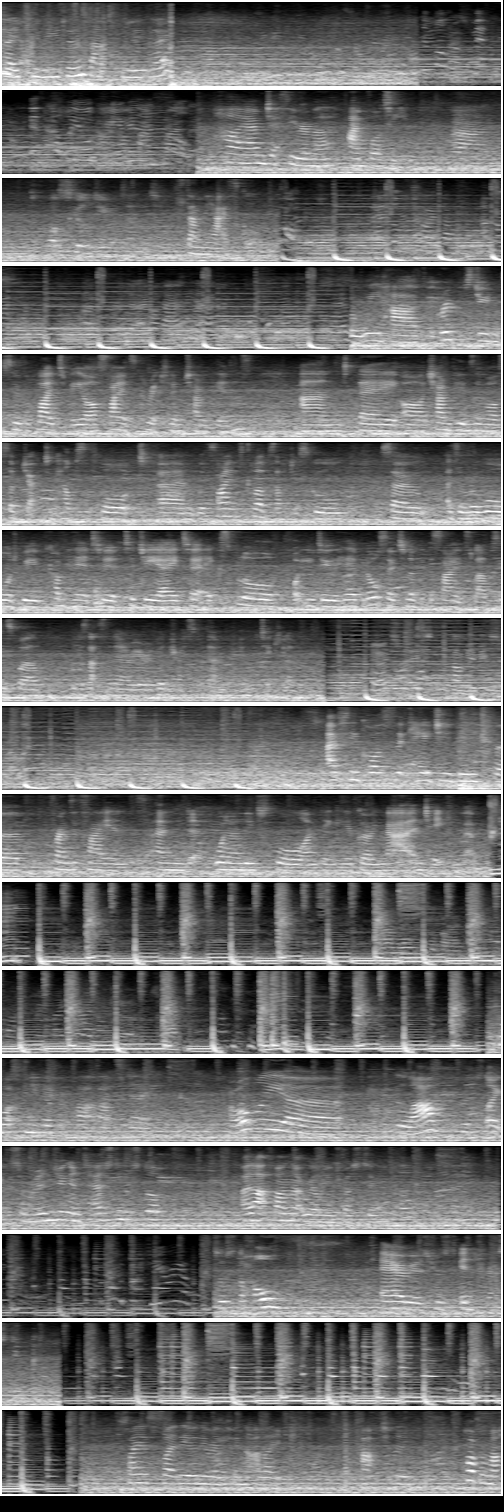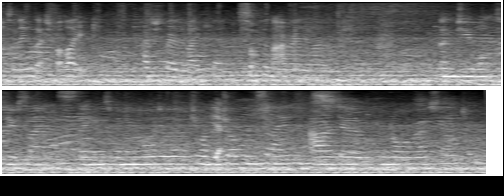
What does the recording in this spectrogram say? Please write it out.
safety reasons, absolutely. Hi, I'm Jessie Rimmer. I'm 14. And what school do you attend? Stanley High School. Oh, we have a group of students who have applied to be our science curriculum champions and they are champions of our subject and help support um, with science clubs after school. So as a reward we've come here to, to GA to explore what you do here but also to look at the science labs as well because that's an area of interest for them in particular. I've seen courses at KGV for forensic science and when I leave school I'm thinking of going there and taking them. What's been your favourite part about today? Probably uh, the lab with like syringing and testing stuff. I that found that really interesting. Just the whole area is just interesting. Science is like the only real thing that I like. Actually, apart from maths and English, but like I just really like it. It's something that I really like. And do you want to do science things when you're older? Do you want Yeah. a job in science? I want to do neurosurgeon.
